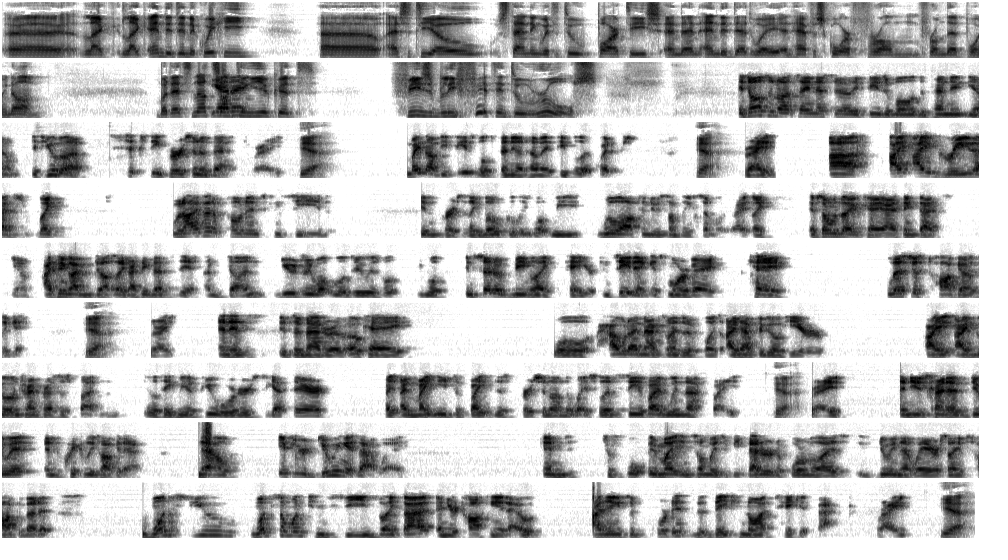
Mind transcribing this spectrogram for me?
uh, like like end it in a quickie, uh, as a TO standing with the two parties and then end it that way and have a score from from that point on. But that's not Yeah, something they- you could feasibly fit into rules. It's also not saying necessarily feasible, depending, you know, if you have a 60 person event, right, Yeah, it might not be feasible depending on how many people are quitters, yeah, right? Uh, I, I agree. That's like when I've had opponents concede in person, like locally, what we will often do something similar, right? Like if someone's like, okay, I think that's, you know, I think I'm done. Like I think that's it. I'm done. Usually, what we'll do is we'll, we'll instead of being like, okay, you're conceding, it's more of a, okay, let's just talk out the game yeah, right? And it's it's a matter of okay, well, how would I maximize those points? I'd have to go here. I I'd go and try and press this button. It'll take me a few orders to get there. I, I might need to fight this person on the way. So let's see if I'd win that fight, yeah, right? And you just kind of do it and quickly talk it out. Now, if you're doing it that way, and to it might in some ways be better to formalize doing that way or something to talk about it. Once you once someone concedes like that and you're talking it out, I think it's important that they cannot take it back, right? yeah,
